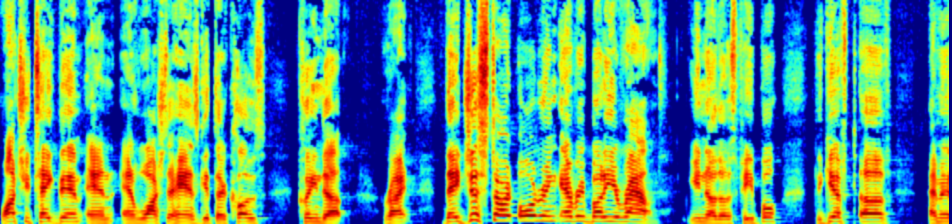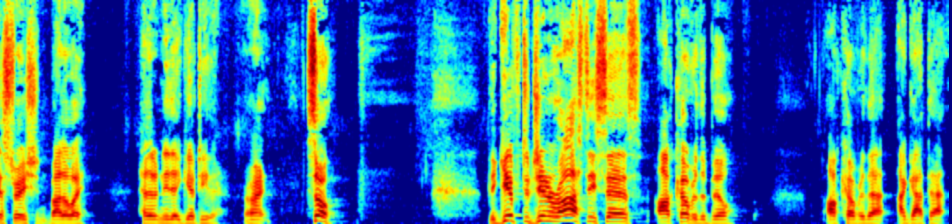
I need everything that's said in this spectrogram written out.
why don't you take them and, and wash their hands, get their clothes cleaned up, right? They just start ordering everybody around. You know those people. The gift of administration. By the way, Heather didn't need that gift either, all right? So, the gift of generosity says, I'll cover the bill. I'll cover that. I got that.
